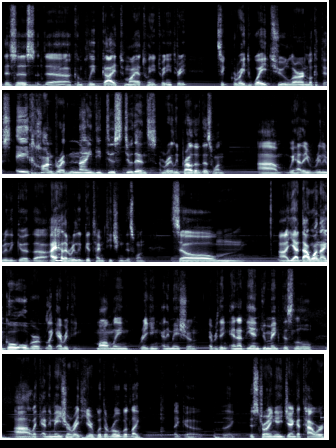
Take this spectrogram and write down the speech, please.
This is the complete guide to Maya 2023. It's a great way to learn. Look at this, 892 students. I'm really proud of this one. Um, we had a really, really good, uh, I had a really good time teaching this one. So um, uh, yeah, that one I go over like everything, modeling, rigging, animation, everything. And at the end, you make this little uh, like animation right here with the robot, like like uh, like destroying a Jenga tower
